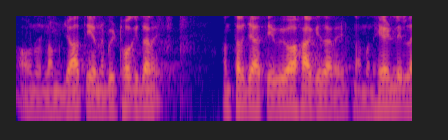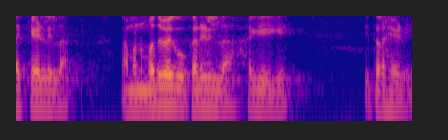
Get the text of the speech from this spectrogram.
ಅವನು ನಮ್ಮ ಜಾತಿಯನ್ನು ಬಿಟ್ಟು ಹೋಗಿದ್ದಾನೆ ಅಂತರ್ಜಾತಿ ವಿವಾಹ ಆಗಿದ್ದಾನೆ, ನಮ್ಮನ್ನು ಹೇಳಲಿಲ್ಲ, ಕೇಳಲಿಲ್ಲ, ನಮ್ಮನ್ನು ಮದುವೆಗೂ ಕರೀಲಿಲ್ಲ, ಹಾಗೆ ಹೀಗೆ, ಈ ಥರ ಹೇಳಿ.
